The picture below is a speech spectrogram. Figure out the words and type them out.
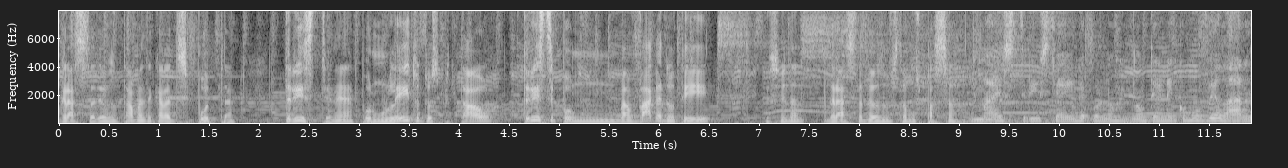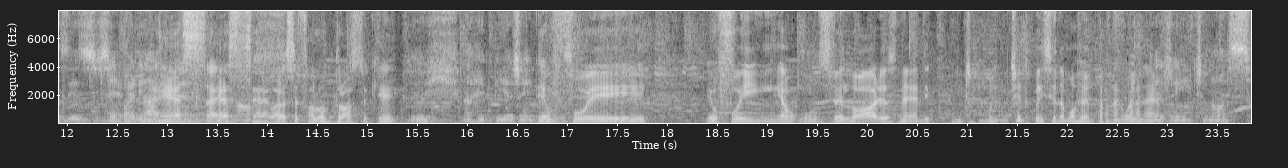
graças a Deus, não tá mais aquela disputa triste, né? Por um leito de hospital, triste por uma vaga de UTI. Isso ainda, graças a Deus, não estamos passando. E mais triste ainda por não, não ter nem como velar, às vezes, o seu É parente. verdade. né? Essa, essa, Nossa. sério, agora você falou um troço que Ui, arrepia a gente. eu mesmo. fui. Eu fui em alguns velórios, né? De muito, muita gente conhecida morreu em Paranaguá, Muita né? gente, nossa.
